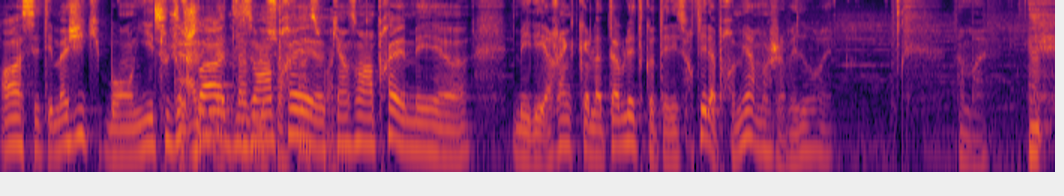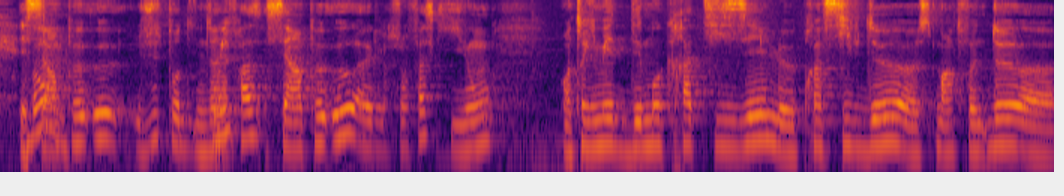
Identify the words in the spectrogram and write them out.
ah, c'était magique. Bon, on n'y est toujours pas la 10 ans après, Surface, ouais. 15 ans après, mais euh, mais les, rien que la tablette quand elle est sortie, la première, moi j'avais adoré. Enfin bref. Et Bon. c'est un peu eux, juste pour une dernière Oui. phrase, c'est un peu eux avec leur surface qui ont entre guillemets démocratisé le principe de euh, smartphone, de euh,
